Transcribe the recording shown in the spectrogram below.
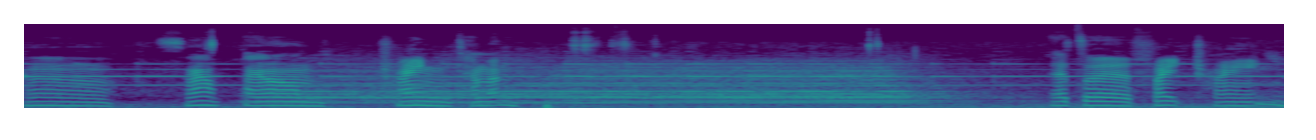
Hmm. Southbound train coming. That's a freight train.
